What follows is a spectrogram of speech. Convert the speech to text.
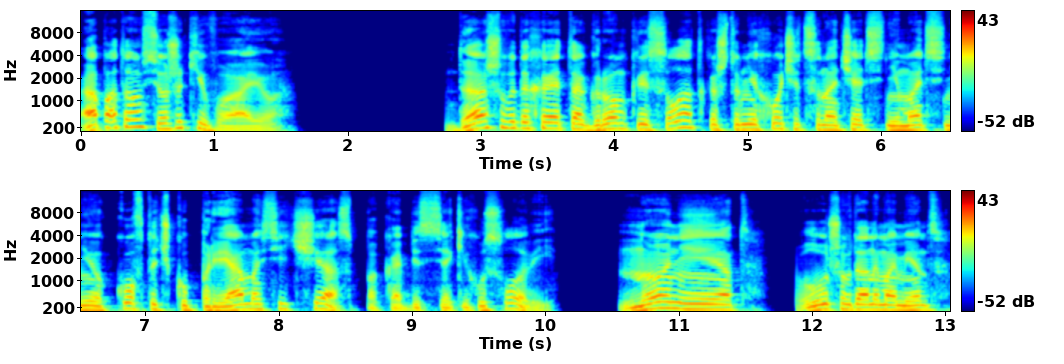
А потом все же киваю. Даша выдыхает так громко и сладко, что мне хочется начать снимать с нее кофточку прямо сейчас, пока без всяких условий. Но нет, лучше в данный момент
